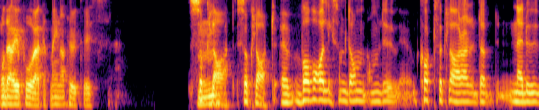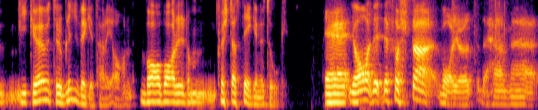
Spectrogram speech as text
Och det har ju påverkat mig naturligtvis. Såklart, mm. såklart. Eh, vad var liksom de, om du kort förklarar, när du gick över till att bli vegetarian, vad var de första stegen du tog? Eh, ja, det, det, första var ju det här med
